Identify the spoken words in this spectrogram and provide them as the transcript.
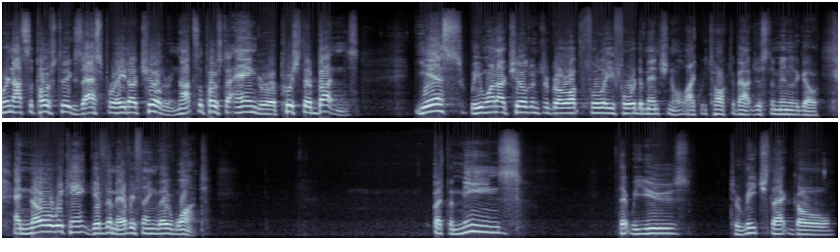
we're not supposed to exasperate our children, not supposed to anger or push their buttons. Yes, we want our children to grow up fully four dimensional, like we talked about just a minute ago. And no, we can't give them everything they want. But the means that we use to reach that goal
